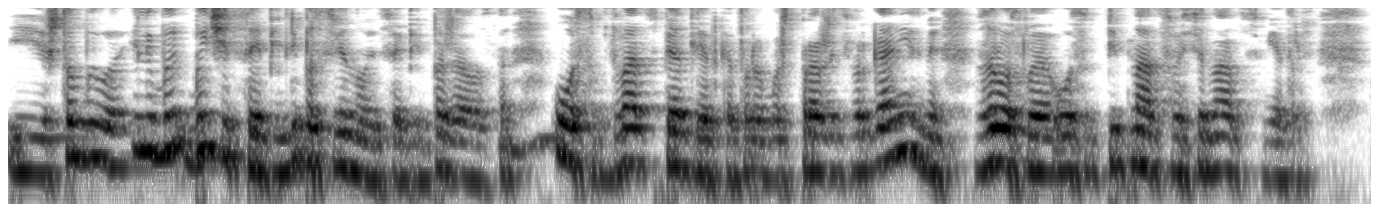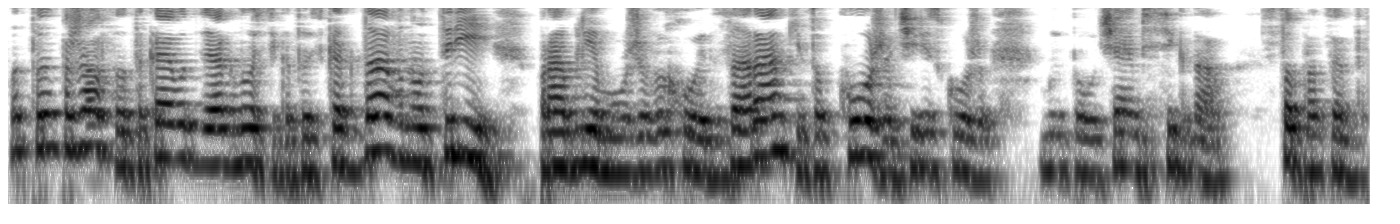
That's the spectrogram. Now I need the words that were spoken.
И что было? Или бы, бычий цепень, либо свиной цепень, пожалуйста. Особь 25 лет, которая может прожить в организме, взрослая особь 15-18 метров. Вот, э, пожалуйста, вот такая вот диагностика. То есть, когда внутри проблема уже выходит за рамки, то кожа, через кожу мы получаем сигнал. Сто процентов.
